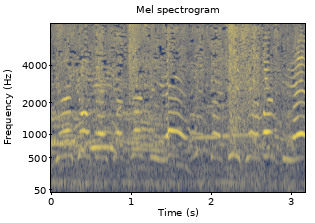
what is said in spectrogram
ये जो दहशतगर्दी है इसके पीछे बढ़ती है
